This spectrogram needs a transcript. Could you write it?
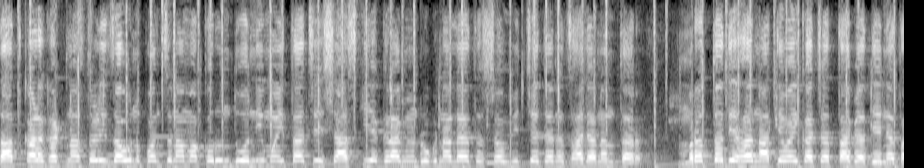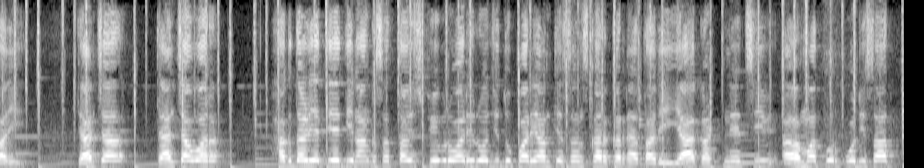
तात्काळ घटनास्थळी जाऊन पंचनामा करून दोन्ही मैताचे शासकीय ग्रामीण रुग्णालयात शवविच्छेदन झाल्यानंतर मृतदेह नातेवाईकाच्या ताब्यात देण्यात आली. त्यांच्या त्यांच्यावर हगदळ येथे दिनांक सत्तावीस फेब्रुवारी रोजी दुपारी अंत्यसंस्कार करण्यात आले. या घटनेची अहमदपूर पोलिसात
